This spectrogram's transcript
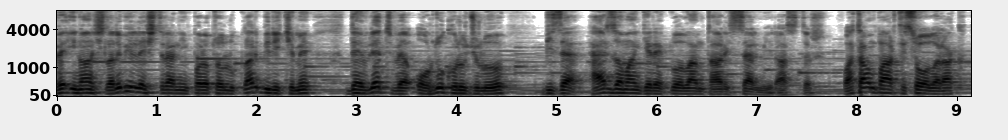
ve inançları birleştiren imparatorluklar birikimi, devlet ve ordu kuruculuğu bize her zaman gerekli olan tarihsel mirastır. Vatan Partisi olarak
